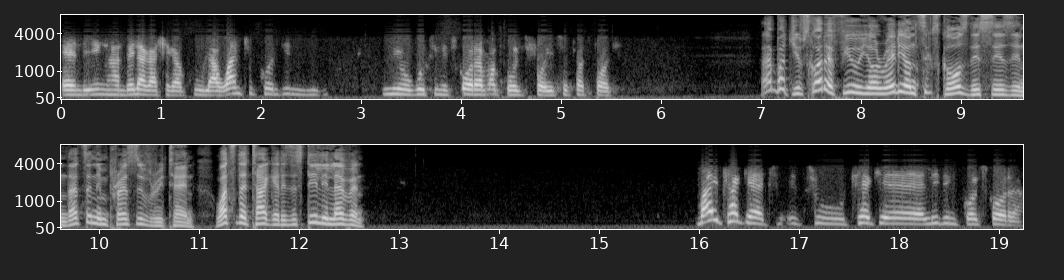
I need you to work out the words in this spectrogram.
and ingihambela kahle kakhulu i want to continue ukuthi ngiscore ama goals for i-super sport Ah, but you've scored a few. You're already on six goals this season. That's an impressive return. What's the target? Is it still 11? My target is to take a leading goal scorer.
